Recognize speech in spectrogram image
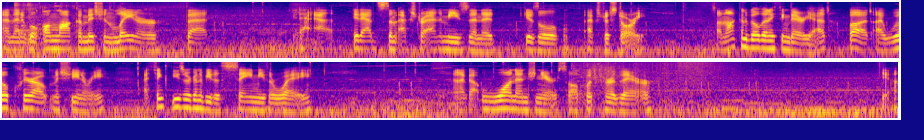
and then it will unlock a mission later that it adds some extra enemies and it gives a little extra story. So I'm not going to build anything there yet, but I will clear out machinery. I think these are going to be the same either way. And I've got one engineer, so I'll put her there. Yeah.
